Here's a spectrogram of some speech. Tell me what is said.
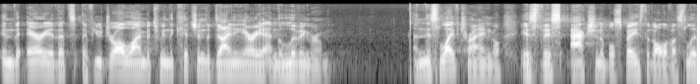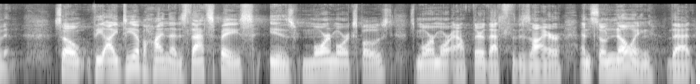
in the area that's, if you draw a line between the kitchen, the dining area, and the living room. And this life triangle is this actionable space that all of us live in. So the idea behind that is that space is more and more exposed, it's more and more out there, that's the desire. And so knowing that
